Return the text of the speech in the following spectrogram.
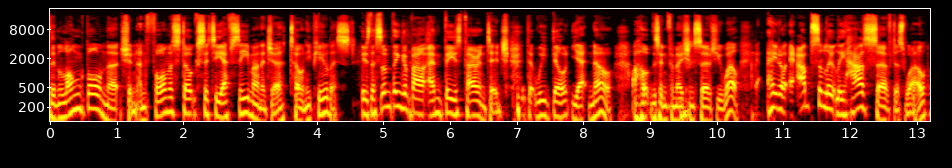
than long ball merchant and former Stoke City FC manager Tony Pulis. Is there something about MB's parentage that we don't yet know? I hope this information serves you well. Hey, no, it absolutely has served us well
